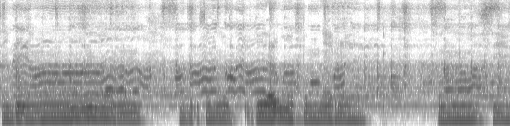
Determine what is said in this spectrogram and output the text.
sen de yan Sana koyar mı bunları Sana ziyan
